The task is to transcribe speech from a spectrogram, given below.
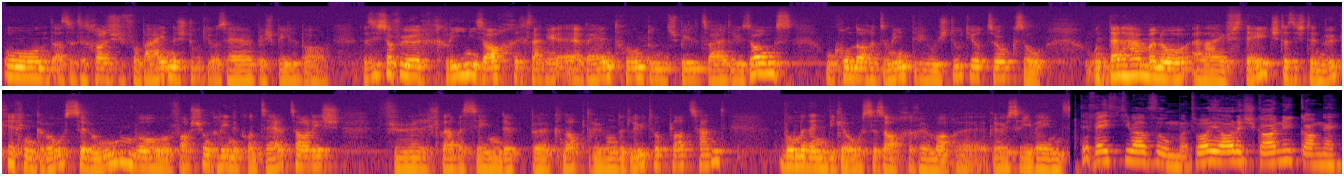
und also das kannst du von beiden Studios her bespielbar. Das ist so für kleine Sachen. Ich sage, eine Band kommt und spielt zwei, drei Songs und kommt nachher zum Interview ins Studio zurück. So. Und dann haben wir noch eine Live-Stage. Das ist dann wirklich ein großer Raum, wo fast schon ein kleiner Konzertsaal ist. Für, ich glaube, es sind etwa knapp 300 Leute, die Platz haben. wo wir dann die grossen Sachen machen können, grössere Events. Der Festivalsommer. Zwei Jahre ist gar nicht gegangen.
